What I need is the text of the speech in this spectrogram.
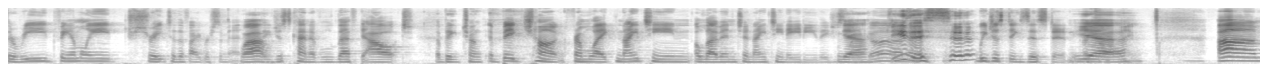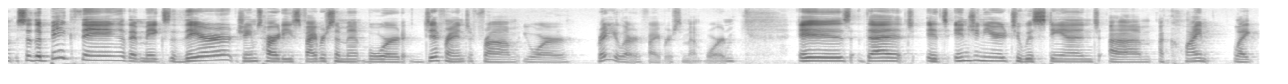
the Reed family straight to the fiber cement. Wow. They just kind of left out A big chunk. a big chunk from like 1911 to 1980. They just Yeah. like, oh, Jesus. we just existed. Yeah. Um, so the big thing that makes their James Hardie's fiber cement board different from your regular fiber cement board is that it's engineered to withstand um, a climate like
